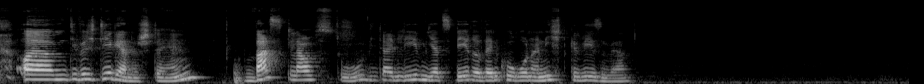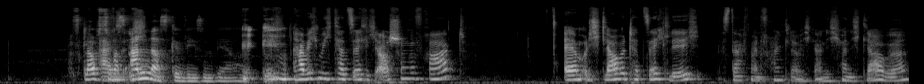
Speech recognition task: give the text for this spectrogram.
ähm, die würde ich dir gerne stellen. Was glaubst du, wie dein Leben jetzt wäre, wenn Corona nicht gewesen wäre? Was glaubst du, also was ich, anders gewesen wäre? Habe ich mich tatsächlich auch schon gefragt. Ähm, und ich glaube tatsächlich, das darf mein Freund, glaube ich, gar nicht hören, ich glaube,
